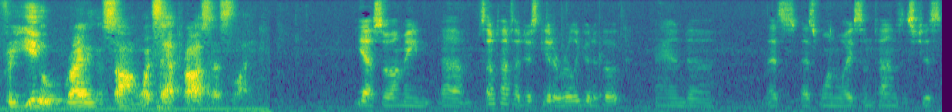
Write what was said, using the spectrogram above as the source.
for you writing a song. What's that process like? Yeah, so I mean, um, sometimes I just get a really good hook, and uh, that's that's one way. Sometimes it's just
